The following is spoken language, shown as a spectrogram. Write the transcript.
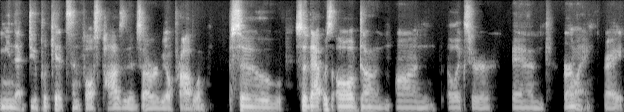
mean that duplicates and false positives are a real problem. So so that was all done on Elixir and Erlang, right?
